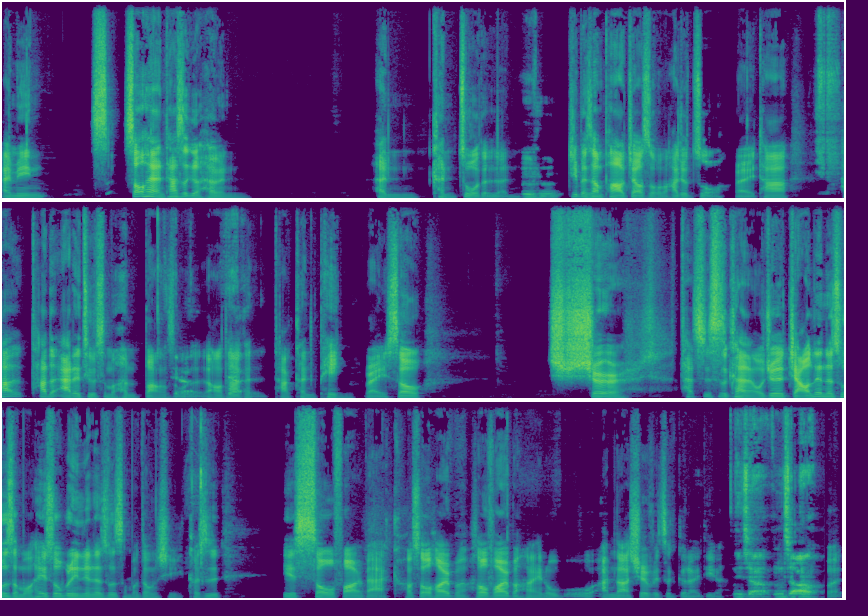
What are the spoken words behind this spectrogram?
I mean, Sochan 他是个很很肯做的人，嗯哼，基本上 Pop 教授他就做，right？他他他的 attitude 什么很棒什么的，yeah, 然后他肯 yeah. 他肯拼，right？So sure，他试试看，我觉得假如练得出什么，嘿，说不定练得出什么东西。可是 he is so far back，so far so far behind，我我 I'm not sure if it's a good idea。你知道你知道，But,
